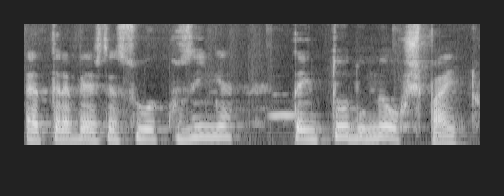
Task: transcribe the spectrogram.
através da sua cozinha tem todo o meu respeito.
